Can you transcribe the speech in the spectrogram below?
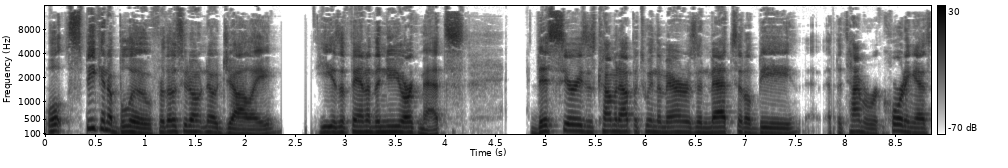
Well, speaking of blue, for those who don't know Jolly, he is a fan of the New York Mets. This series is coming up between the Mariners and Mets. It'll be at the time of recording it,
